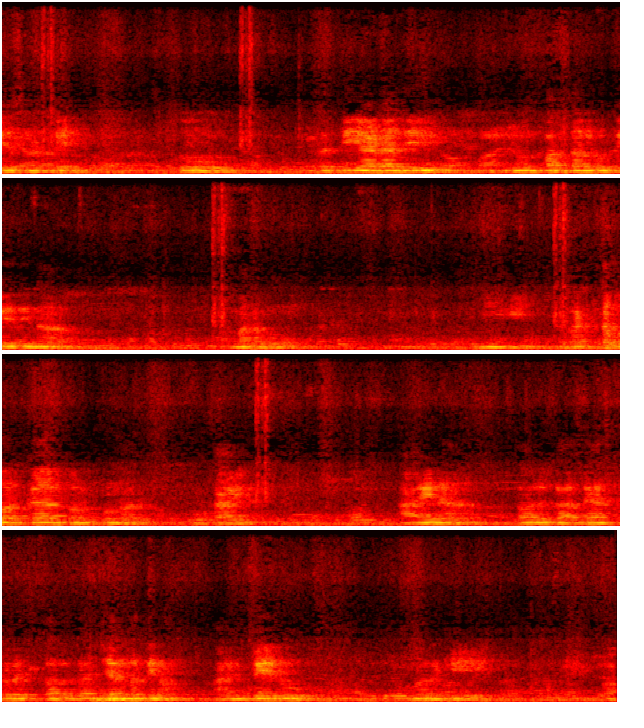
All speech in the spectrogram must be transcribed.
చేసినట్టే. సో ప్రతి ఏడాది జూన్ పద్నాలుగో తేదీన మనము ఈ రక్త వర్గాలు కనుక్కున్నారు ఒక ఆయన. ఆయన తాలూకా శాస్త్రవేత్త తాలూకా జన్మదినం. ఆయన పేరు మనకి ఆ,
